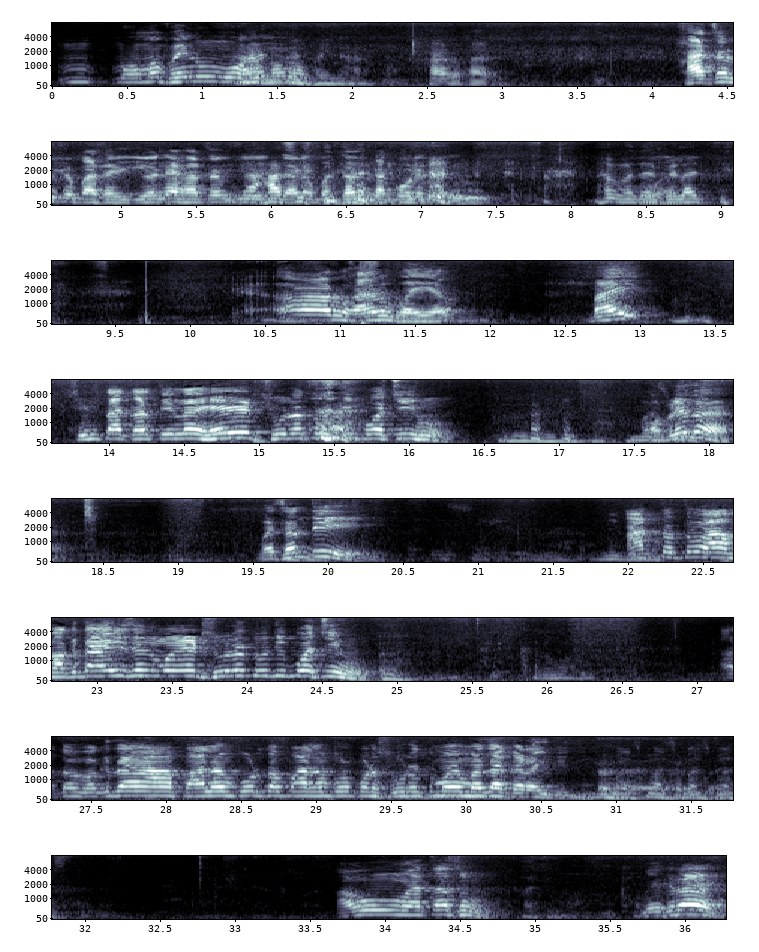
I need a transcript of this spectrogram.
મ- મોમા ભાઈનું મોહન મમ્મા ભાઈના સારું સારું હાચવજો પાછળ યોને હાચવજો બધા ટકોરે કર્યું આ બધા પેલા જ સારું સારું ભાઈ હો. ભાઈ ચિંતા કરતી નહીં હેઠ સુરત સુધી પહોંચી હું. બબડે ને? વસંતી આ તો તો આ વગદા આવી છે ને હું હેઠ સુરત સુધી પહોંચી હું. આ તો વગદા પાલનપુર તો પાલનપુર પણ સુરતમાં મજા કરાવી દીધી. બસ બસ બસ બસ. આવું હું માતા છું. મેઘરાજ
